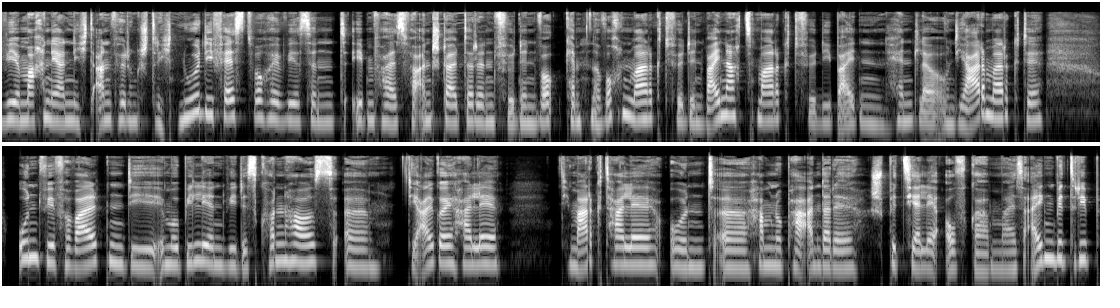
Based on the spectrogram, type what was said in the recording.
Wir machen ja nicht Anführungsstrich nur die Festwoche. Wir sind ebenfalls Veranstalterin für den Wo Kemptner Wochenmarkt, für den Weihnachtsmarkt, für die beiden Händler- und Jahrmärkte Und wir verwalten die Immobilien wie das Kornhaus, äh, die Allgäuhalle, die Markthalle und äh, haben noch ein paar andere spezielle Aufgaben. Als Eigenbetrieb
